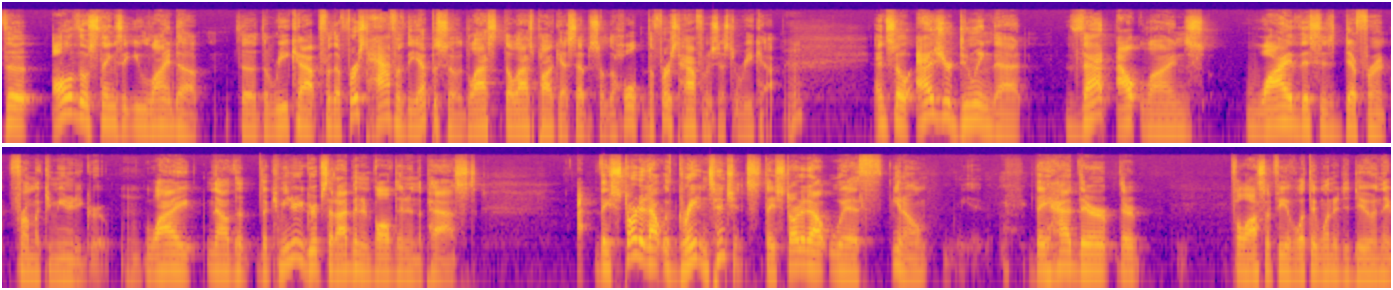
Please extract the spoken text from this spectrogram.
the all of those things that you lined up, the the recap for the first half of the episode, last the last podcast episode, the whole the first half was just a recap. Mm-hmm. And so as you're doing that, that outlines why this is different from a community group. Mm-hmm. Why now the the community groups that I've been involved in in the past, they started out with great intentions. They started out with, you know, they had their their philosophy of what they wanted to do and they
